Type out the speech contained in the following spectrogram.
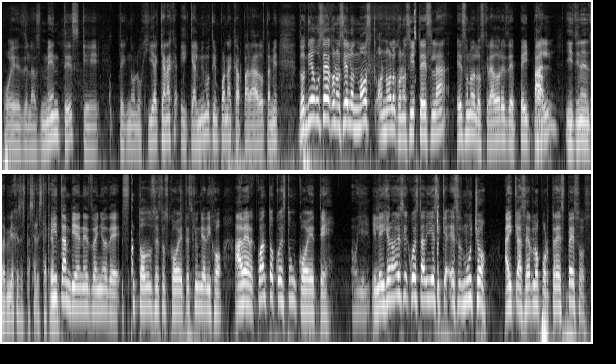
pues de las mentes que tecnología que han y que al mismo tiempo han acaparado también. Don Diego, ¿usted conocía a Elon Musk o no lo conocía? Tesla es uno de los creadores de PayPal y tienen también viajes espaciales, está y también es dueño de todos estos cohetes que un día dijo, a ver, ¿cuánto cuesta un cohete? Oye, Y le dijeron, es que cuesta 10, y que eso es mucho, hay que hacerlo por 3 pesos.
